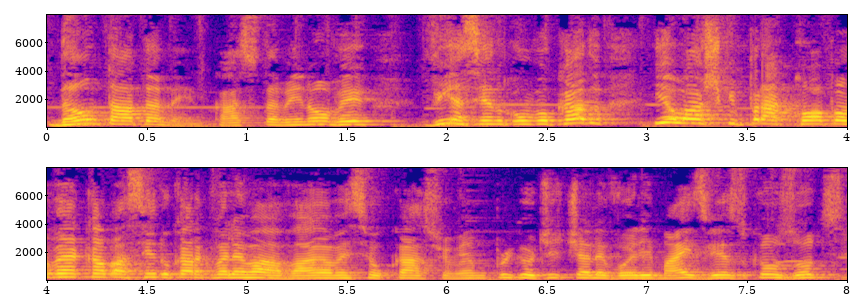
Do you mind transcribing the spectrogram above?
Não tá também, o Cássio também não veio, vinha sendo convocado, e eu acho que pra Copa vai acabar sendo o cara que vai levar a vaga, vai ser o Cássio mesmo, porque o Tite já levou ele mais vezes do que os outros,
